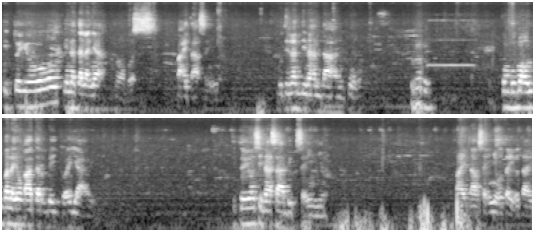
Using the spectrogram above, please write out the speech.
Ito yung pinadala niya, mga boss. Pakita sa inyo. Buti lang dinahandahan ko. Kung bumaon pala yung cutter blade ko, ay yari. Ito yung sinasabi ko sa inyo. Pakita sa inyo, utay-utay.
